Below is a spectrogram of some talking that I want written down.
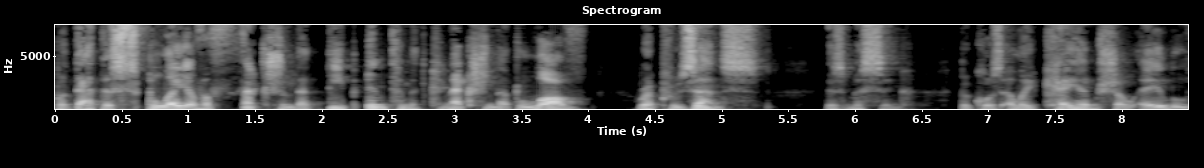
But that display of affection, that deep, intimate connection that love represents is missing. Because Elikeim shall elu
